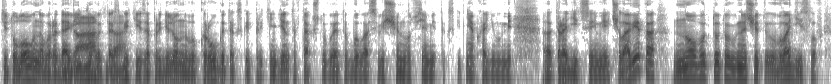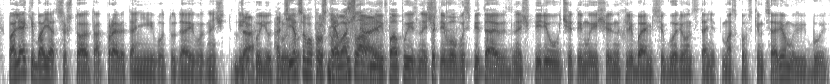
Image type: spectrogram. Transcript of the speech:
титулованного, родовитого, да, так да. сказать, из определенного круга, так сказать, претендентов, так, чтобы это было освещено всеми, так сказать, необходимыми э, традициями человека. Но вот тут, значит, Владислав. Поляки боятся, что отправят они его туда, его, значит, перекуют. Да. Отец его просто православные попы, значит, так... его воспитают, значит, переучат, и мы еще нахлебаем все горе, он станет московским царем и будет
